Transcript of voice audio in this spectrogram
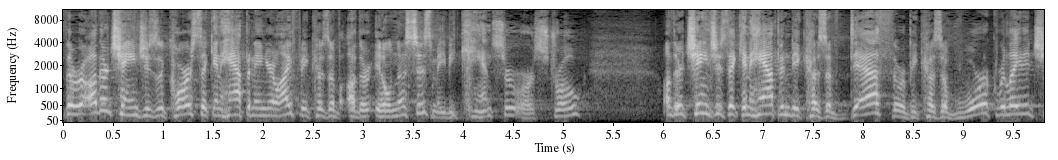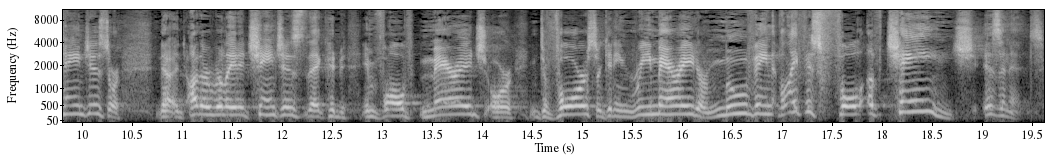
There are other changes, of course, that can happen in your life because of other illnesses, maybe cancer or a stroke. Other changes that can happen because of death or because of work related changes or uh, other related changes that could involve marriage or divorce or getting remarried or moving. Life is full of change, isn't it?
